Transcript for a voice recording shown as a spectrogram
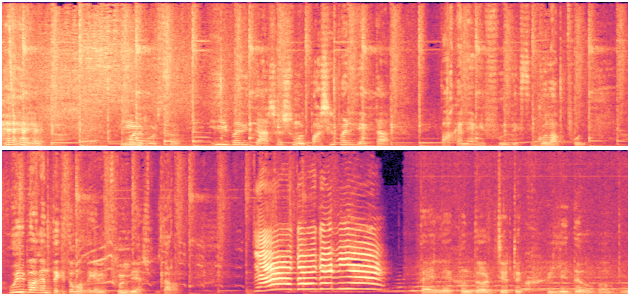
মনে পড়ছে এই বাড়িতে আসার সময় পাশের বাড়ির একটা বাগানে আমি ফুল দেখছি গোলাপ ফুল। ওই বাগান থেকে তোমার লাগে আমি ফুল নিয়ে আসব দাঁড়াও। তাইলে এখন দরজাটা খুলে দাও বাবু।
